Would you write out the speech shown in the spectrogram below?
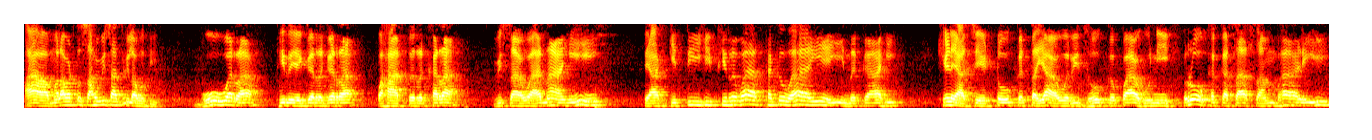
आ, मला वाटतं सहावी सातवीला होती. भोवरा फिरे गरगरा पहात खरा विसावा नाही. त्या कितीही फिरवा थकवा येईन काही. खिळ्याचे टोक तयावरी झोक पाहुनी रोख कसा सांभाळी?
